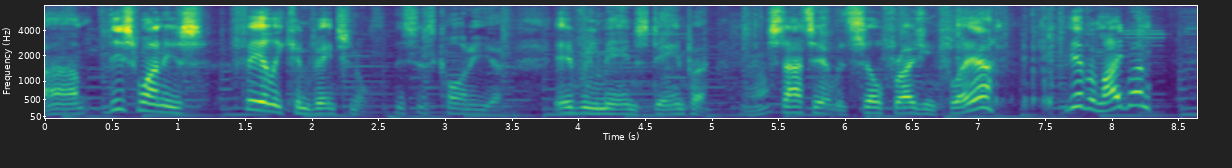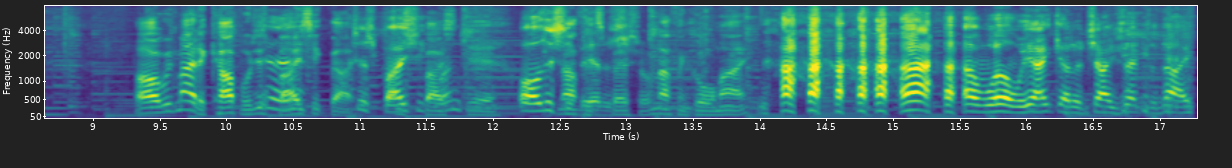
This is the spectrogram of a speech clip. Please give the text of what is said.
Um, this one is fairly conventional. This is kind of your everyman's damper. Starts out with self-raising flour. Have you ever made one? Oh, we've made a couple, just Yeah, basic though. just basic ones? Yeah. Oh, this is nothing about as- special, nothing gourmet. well, we ain't going to change that today.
